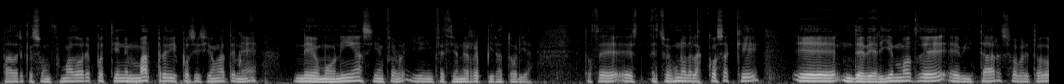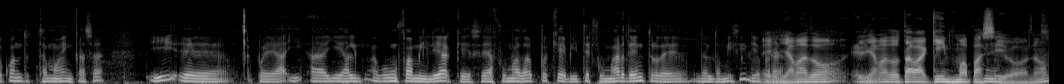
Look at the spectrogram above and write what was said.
padres que son fumadores, pues tienen mm. más predisposición a tener neumonías y, infecciones respiratorias. Entonces, esto es una de las cosas que eh, deberíamos de evitar, sobre todo cuando estamos en casa y eh, pues hay, algún familiar que sea fumador pues que evite fumar dentro del domicilio. El llamado el llamado tabaquismo pasivo, ¿no?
